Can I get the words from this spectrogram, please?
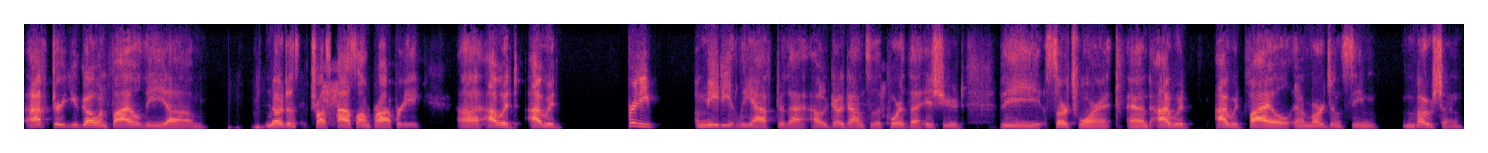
after you go and file the um, notice of trespass on property, uh, I would I would pretty immediately after that I would go down to the court that issued the search warrant and I would I would file an emergency motion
